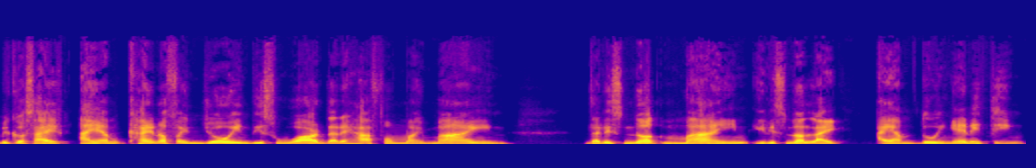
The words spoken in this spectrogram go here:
Because I, I am kind of enjoying this war that I have on my mind that is not mine. It is not like I am doing anything.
